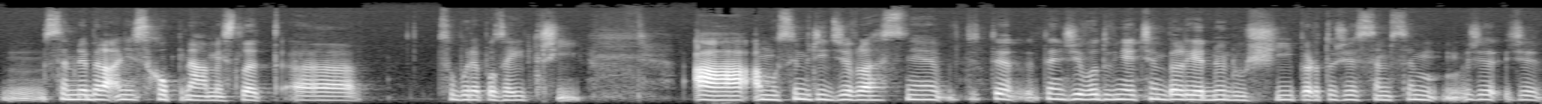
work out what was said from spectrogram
mm, jsem nebyla ani schopná myslet, uh, co bude po zítří. A, a musím říct, že vlastně ten, ten život v něčem byl jednodušší, protože jsem se, že, že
